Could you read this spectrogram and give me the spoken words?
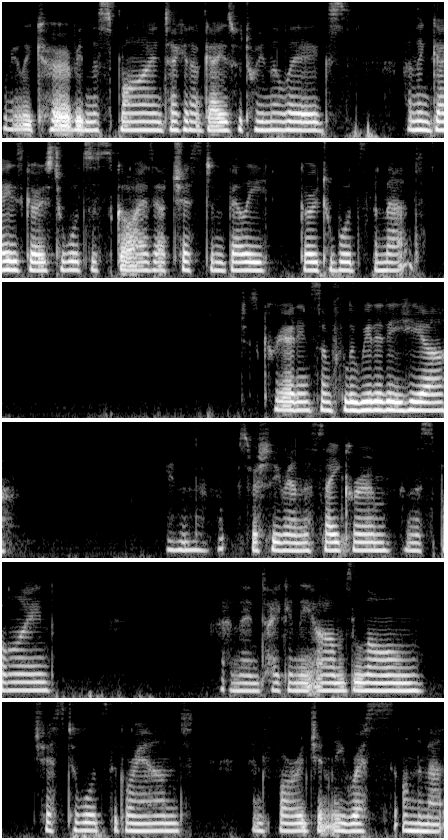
Really curving the spine, taking our gaze between the legs and then gaze goes towards the sky as our chest and belly go towards the mat. Just creating some fluidity here, in, especially around the sacrum and the spine. And then taking the arms long, chest towards the ground, and forehead gently rests on the mat.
